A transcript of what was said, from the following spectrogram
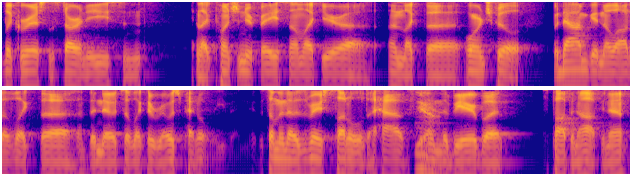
licorice, the star anise, and and like punching your face on like your uh, on like the orange pill. But now I'm getting a lot of like the the notes of like the rose petal, even It's something that was very subtle to have Yeah. in the beer, but it's popping off, you know.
